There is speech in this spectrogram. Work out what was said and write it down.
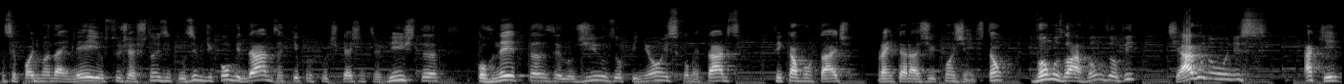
Você pode mandar e-mail, sugestões, inclusive de convidados aqui para o Footcast Entrevista, cornetas, elogios, opiniões, comentários. Fica à vontade para interagir com a gente. Então, vamos lá, vamos ouvir Tiago Nunes aqui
